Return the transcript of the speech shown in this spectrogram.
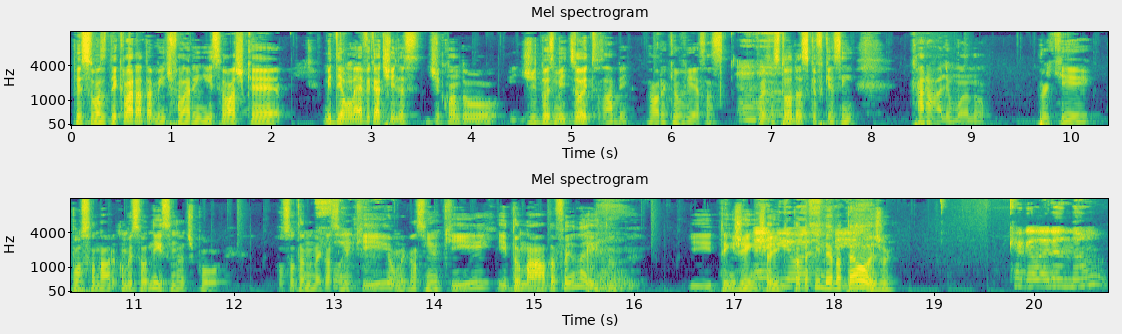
pessoas declaradamente falarem isso, eu acho que é me deu um leve gatilho de quando de 2018, sabe? Na hora que eu vi essas uhum. coisas todas que eu fiquei assim, caralho, mano. Porque Bolsonaro começou nisso, né? Tipo, vou soltando um negocinho foi. aqui, um negocinho aqui, e do nada foi eleito. E tem gente é, aí que tá defendendo que... até hoje. Que a galera não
